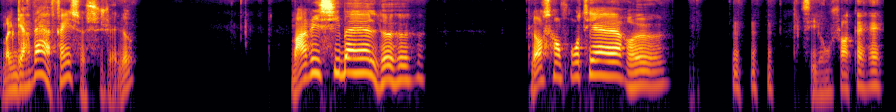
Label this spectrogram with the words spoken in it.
On va le garder à la fin, ce sujet-là. Marie si belle, sans frontières. si on chantait.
